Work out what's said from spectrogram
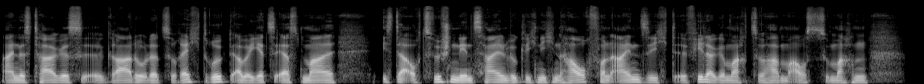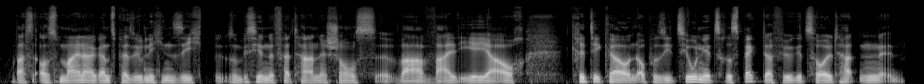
eines Tages äh, gerade oder zurechtrückt, aber jetzt erstmal ist da auch zwischen den Zeilen wirklich nicht ein Hauch von Einsicht, äh, Fehler gemacht zu haben, auszumachen was aus meiner ganz persönlichen Sicht so ein bisschen eine vertane Chance äh, war, weil ihr ja auch Kritiker und Opposition jetzt Respekt dafür gezollt hatten,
